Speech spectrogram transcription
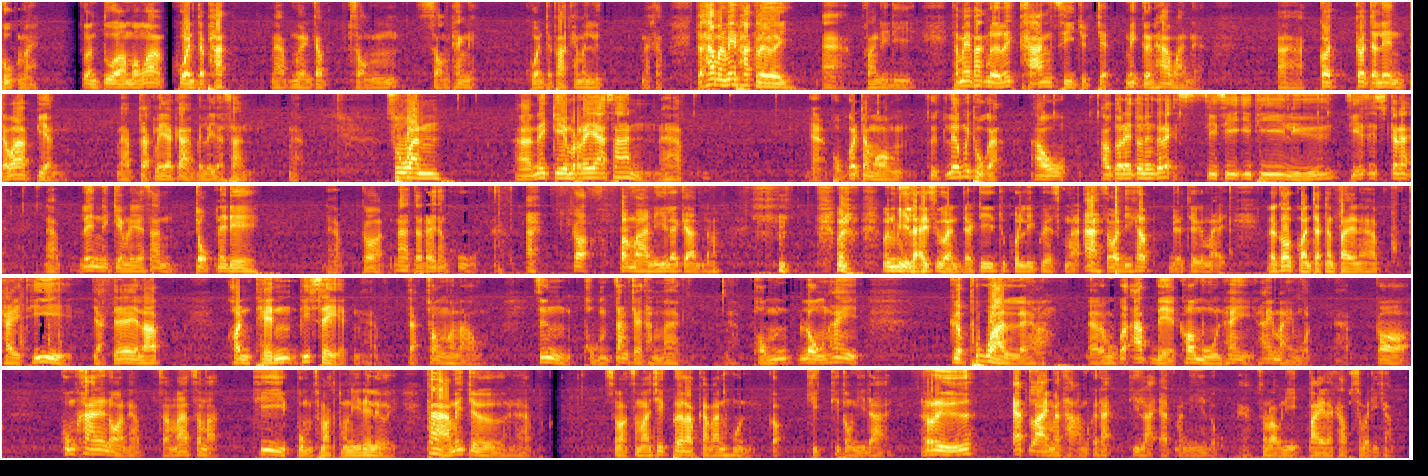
ถูกๆหน่อย ส่วนตัวมองว่าควรจะพัก นะครับเหมือนกับสองสองแท่งเนี่ยควรจะพักให้มันลึกนะครับแต่ถ้ามันไม่พักเลยอ่าฟังดีๆ ถ้าไม่พักเลยแล้วค้าง 4.7 ไม่เกิน 5 วันเนี่ยอ่าก็ก็จะเล่นแต่ว่าเปลี่ยนนะครับจากระยะกลางเป็นระยะสั้นนะส่วนอ่าในเกมระยะสั้นนะครับอ่าผมก็จะมองคือเลือกไม่ถูกอะ่ะเอาเอาตัวใดตัวหนึ่งก็ได้ CCET หรือ CSS ก็ได้นะครับเล่นในเกมระยะสั้น จบในเดย์ นะครับ ก็น่าจะได้ทั้งคู่อะก็ประมาณนี้แล้วกันเนาะมันมันมีหลายส่วนจากที่ทุกคนรีเควสต์มา อะ สวัสดีครับ เดี๋ยวเจอกันใหม่ แล้วก็ก่อนจากกันไปนะครับ ใครที่อยากจะได้รับคอนเทนต์พิเศษนะครับ จากช่องของเรา ซึ่งผมตั้งใจทำมาก ผมลงให้เกือบทุกวันเลยครับแล้วผมก็อัปเดตข้อมูลให้ให้ใหม่หมดนะครับ ก็คุ้มค่าแน่นอนครับ สามารถสมัคร ที่ปุ่มสมัครตรงนี้ได้เลย ถ้าหาไม่เจอนะครับ สมัครสมาชิกเพื่อรับการบ้านหุ้นก็คลิกที่ตรงนี้ได้ หรือแอดไลน์มาถามก็ได้ที่ไลน์แอดมันนี่โลนะครับสำหรับวันนี้ไปแล้วครับ สวัสดีครับ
